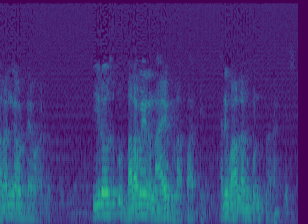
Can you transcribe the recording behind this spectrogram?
బలంగా ఉండేవాళ్ళు. ఈ రోజుకు బలమైన నాయకులు ఆ పార్టీ అని వాళ్ళు అనుకుంటున్నారు అట్లీస్ట్.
